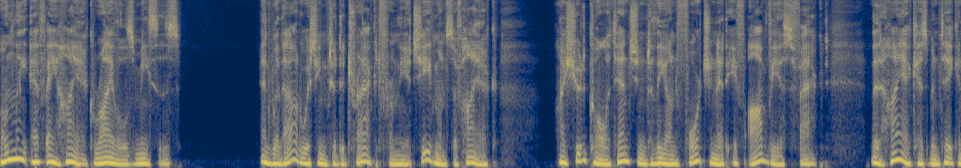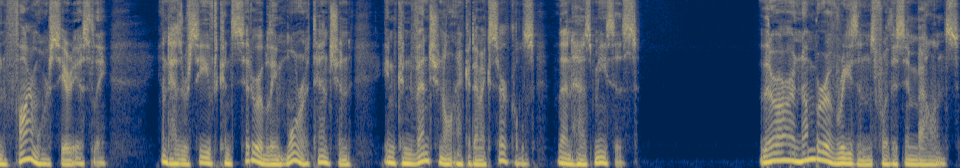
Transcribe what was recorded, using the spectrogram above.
only F.A. Hayek rivals Mises. And without wishing to detract from the achievements of Hayek, I should call attention to the unfortunate, if obvious, fact that Hayek has been taken far more seriously and has received considerably more attention in conventional academic circles than has Mises. There are a number of reasons for this imbalance,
